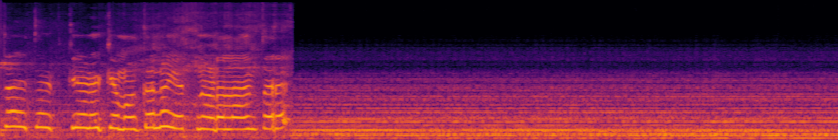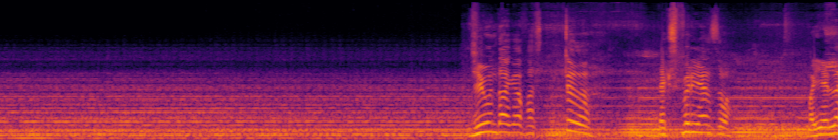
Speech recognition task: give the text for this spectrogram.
ಕಷ್ಟ ಆಯ್ತು ಕೇಳೋಕ್ಕೆ ಮಕ್ಕನೂ ಎತ್ ನೋಡಲ್ಲ ಅಂತಾರೆ. ಜೀವನದಾಗ ಫಸ್ಟ್ ಎಕ್ಸ್ಪೀರಿಯನ್ಸು ಮೈಯೆಲ್ಲ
